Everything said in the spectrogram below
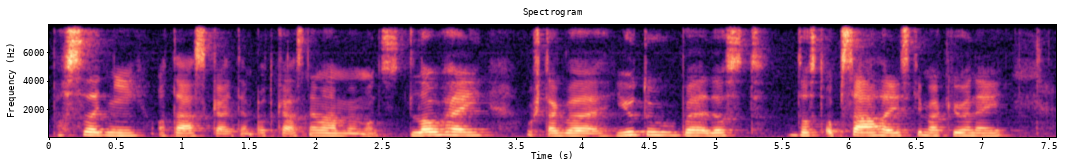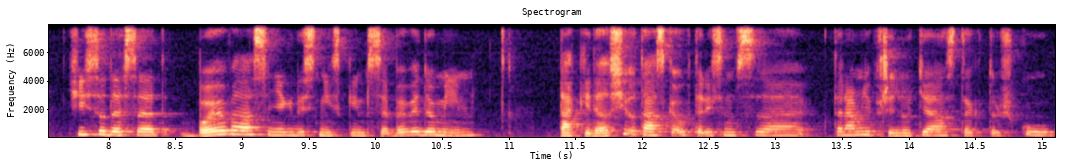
poslední otázka, ten podcast nemáme moc dlouhý, už takhle YouTube je dost, dost obsáhlý s těma Q&A. Číslo 10. Bojovala si někdy s nízkým sebevědomím? Taky další otázka, u které jsem se, která mě přinutila se tak trošku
